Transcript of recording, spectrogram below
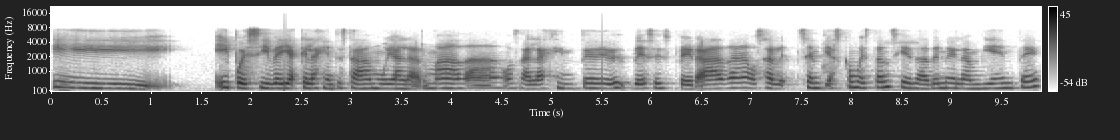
Y, y, pues sí veía que la gente estaba muy alarmada, o sea, la gente desesperada, o sea, sentías como esta ansiedad en el ambiente.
